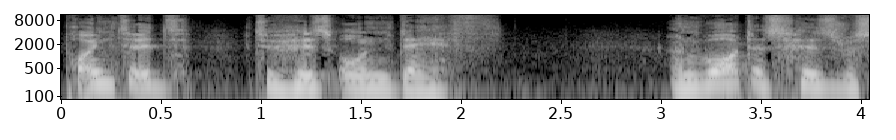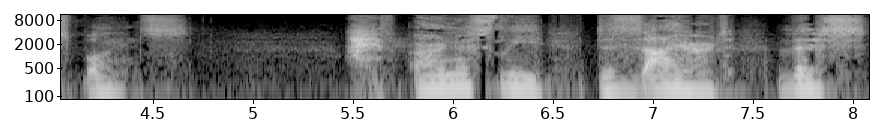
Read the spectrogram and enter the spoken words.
pointed to his own death. And what is his response? I have earnestly desired this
